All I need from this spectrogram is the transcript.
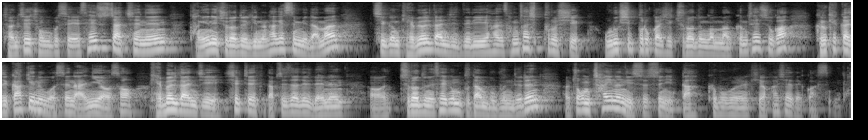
전체 종부세의 세수 자체는 당연히 줄어들기는 하겠습니다만 지금 개별 단지들이 한 3, 40%씩 5, 60%까지 줄어든 것만큼 세수가 그렇게까지 깎이는 것은 아니어서 개별 단지 실제 납세 자들이 내는 어, 줄어드는 세금 부담 부분들은 조금 차이는 있을 수는 있다. 그 부분을 기억하셔야 될 것 같습니다.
